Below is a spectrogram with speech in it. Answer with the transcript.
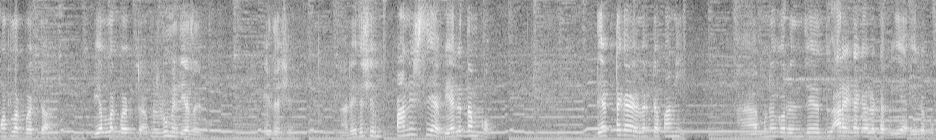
মদ লাগবে একটা বিয়ার লাগবে একটা। আপনার রুমে দিয়ে যাইব এই দেশে। আর এই দেশে পানির চেয়ে বিয়ারের দাম কম। দেড় টাকা হলো একটা পানি, আর মনে করেন যে দু আড়াই টাকা হলো একটা বিয়ার, এরকম।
